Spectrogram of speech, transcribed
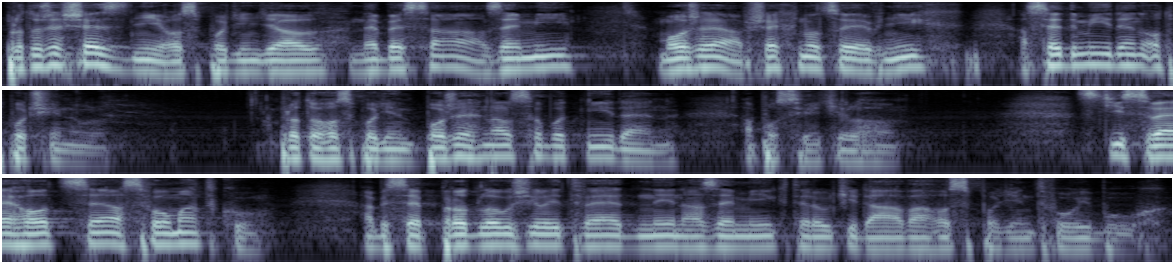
Protože šest dní hospodin dělal nebesa a zemí, moře a všechno, co je v nich, a sedmý den odpočinul. Proto hospodin požehnal sobotní den a posvětil ho. Ctí svého otce a svou matku, aby se prodloužily tvé dny na zemi, kterou ti dává hospodin tvůj Bůh.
